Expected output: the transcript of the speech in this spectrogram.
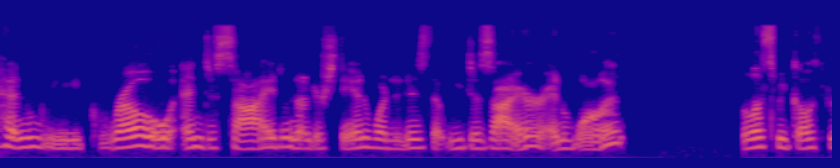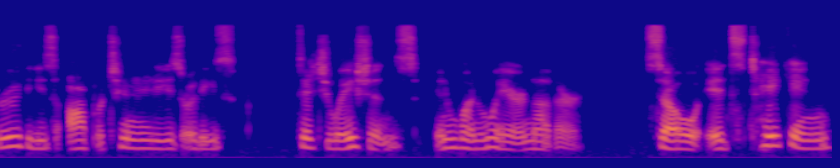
can we grow and decide and understand what it is that we desire and want unless we go through these opportunities or these situations in one way or another? So it's taking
